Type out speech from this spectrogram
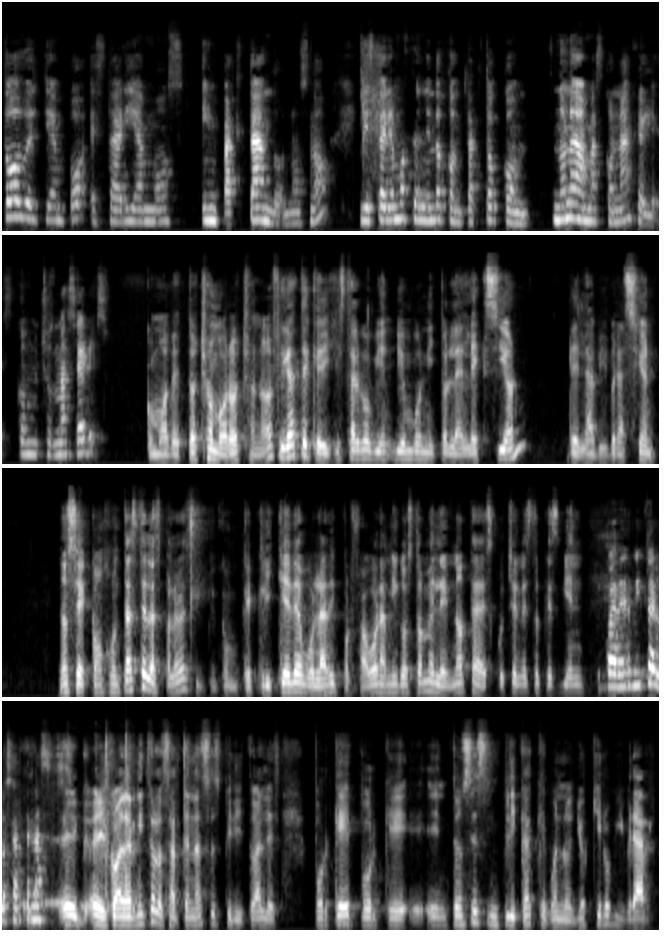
todo el tiempo estaríamos impactándonos, ¿no? Y estaríamos teniendo contacto con, no nada más con ángeles, con muchos más seres como de Tocho Morocho, ¿no? Fíjate que dijiste algo bien, bien bonito, la elección de la vibración. No sé, conjuntaste las palabras y como que cliqué de volada y por favor amigos, tómenle nota, escuchen esto que es bien... El cuadernito de los artenazos. El, cuadernito de los artenazos espirituales. ¿Por qué? Porque eh, entonces implica que, bueno, yo quiero vibrar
